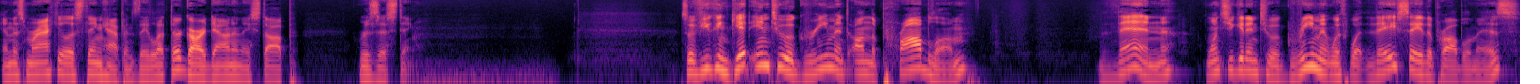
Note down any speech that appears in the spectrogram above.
And this miraculous thing happens. They let their guard down and they stop resisting. So if you can get into agreement on the problem, then once you get into agreement with what they say the problem is,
